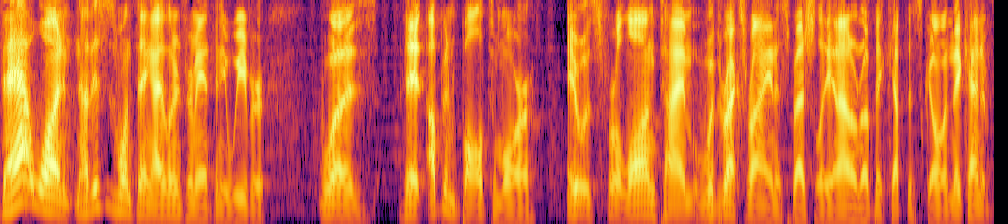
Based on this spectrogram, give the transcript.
That one. Now, this is one thing I learned from Anthony Weaver was that up in Baltimore, it was for a long time with Rex Ryan especially, and I don't know if they kept this going. They kind of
